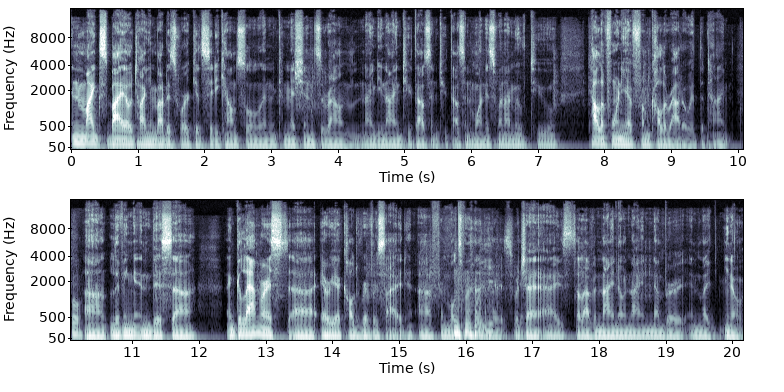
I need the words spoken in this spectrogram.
in Mike's bio, talking about his work at city council and commissions around 99, 2000, 2001 is when I moved to California from Colorado at the time. Cool. Uh, living in this uh, glamorous uh, area called Riverside uh, for multiple years, which I, I still have a 909 number in like, you know,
